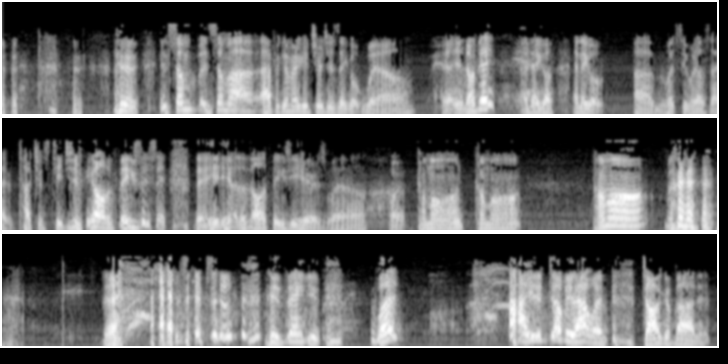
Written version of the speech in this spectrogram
in some in some uh, African American churches, they go, well, yeah, don't they? And they go, and they go. Um, let's see what else. I, Touch is teaching me all the things they say. He, all the things he hears. Well, or come on, come on, come on. That's it too. Thank you. What? you didn't tell me that one. Talk about it.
